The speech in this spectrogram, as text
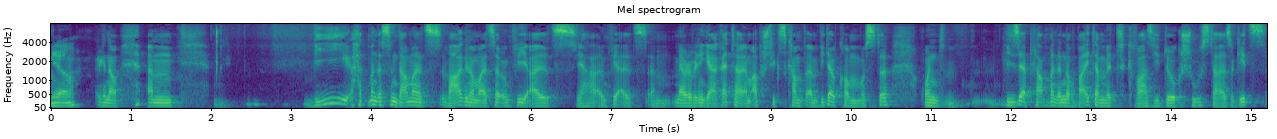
Ja. Genau. Ähm, wie hat man das denn damals wahrgenommen, als er irgendwie als, ja, irgendwie als ähm, mehr oder weniger Retter im Abstiegskampf ähm, wiederkommen musste? Und wie sehr plant man denn noch weiter mit quasi Dirk Schuster? Also geht's,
